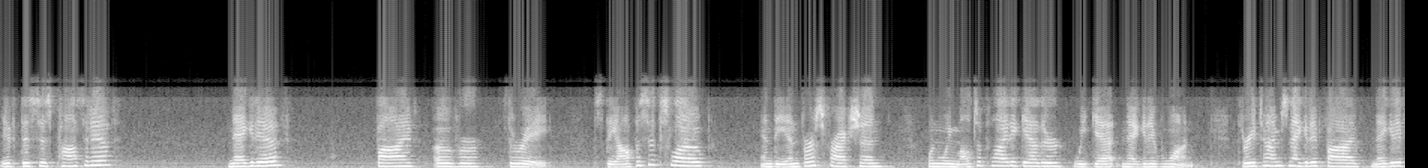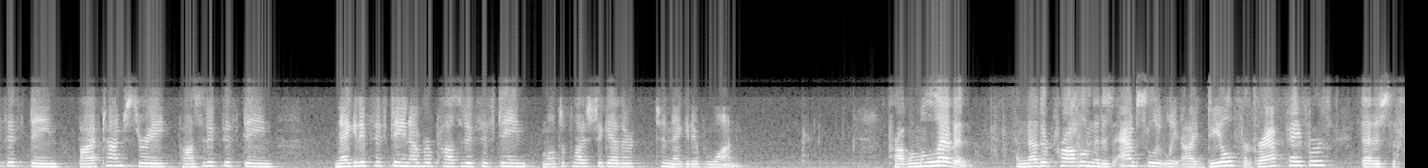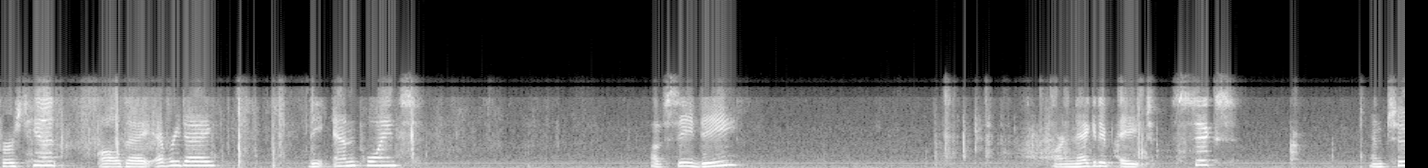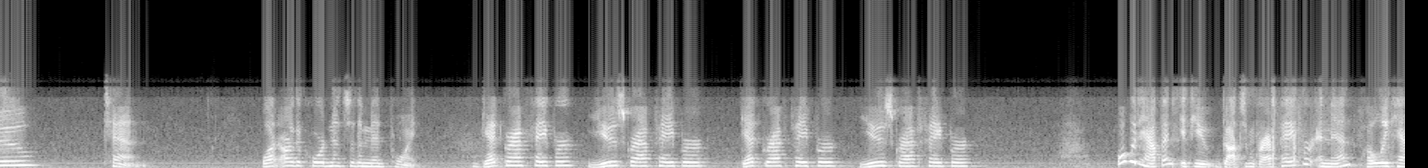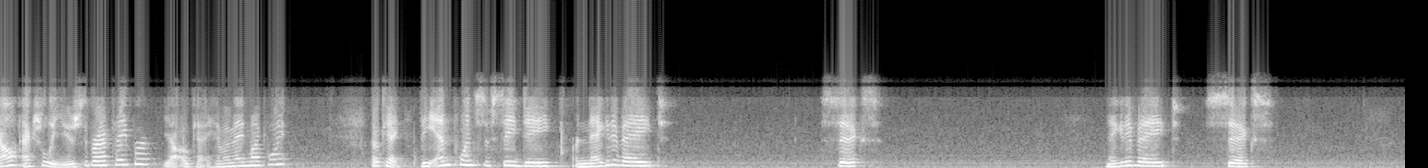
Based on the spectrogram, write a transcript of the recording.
if this is positive, negative 5 over 3. It's the opposite slope and the inverse fraction. When we multiply together, we get negative 1. 3 times negative 5, negative 15, 5 times 3, positive 15, negative 15 over positive 15 multiplies together to negative 1. Problem 11. Another problem that is absolutely ideal for graph paper. That is the first hint. All day, every day. The endpoints of CD are negative 8, 6, and 2, 10. What are the coordinates of the midpoint? Get graph paper, use graph paper, get graph paper, use graph paper. What would happen if you got some graph paper and then, holy cow, actually used the graph paper? Yeah, okay. Have I made my point? Okay, the endpoints of CD are negative 8, 6, negative 8, 6,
